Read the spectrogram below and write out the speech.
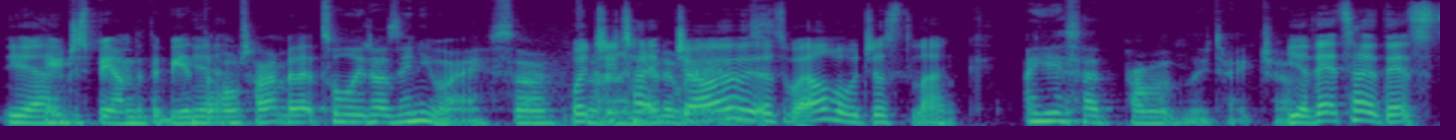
Yeah. He'd just be under the bed Yeah. the whole time, but that's all he does anyway. So Would you take Joe as well, or just Link? I guess I'd probably take Joe. Yeah, that's a that's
